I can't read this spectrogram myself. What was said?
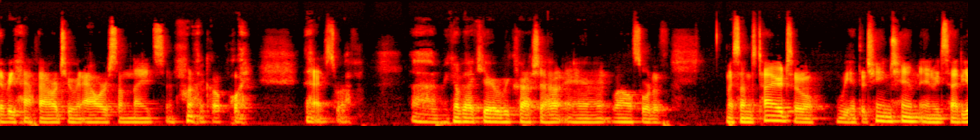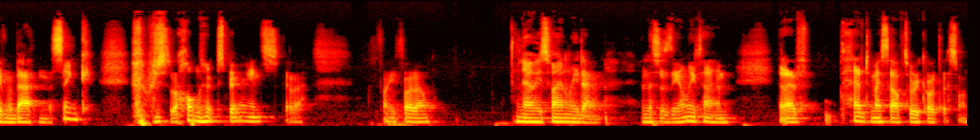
every half hour to an hour some nights. And we're like, oh boy, that's rough. Uh, we come back here, we crash out, and well, sort of. My son's tired, so we had to change him, and we decided to give him a bath in the sink, which is a whole new experience. Got a funny photo. Now he's finally down, and this is the only time that I've had to myself to record this one.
